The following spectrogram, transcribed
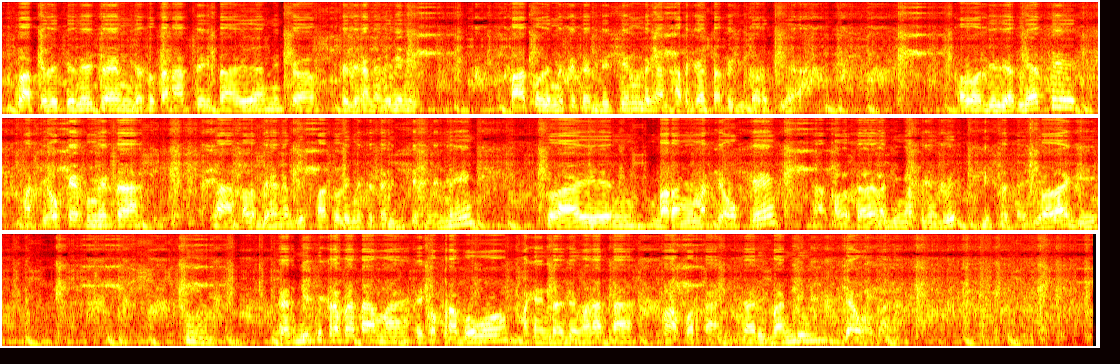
setelah pilih-pilih saya menjatuhkan hati saya nih ke pilihan yang ini nih. Satu limited edition dengan harga satu juta rupiah. Kalau dilihat-lihat sih masih oke pemirsa. Nah, kelebihannya beli sepatu limited edition ini, selain barangnya masih oke, nah kalau saya lagi nggak punya duit, bisa saya jual lagi. Hmm. Ferdi Putra Pratama, Eko Prabowo, Mahendra Dewanata, melaporkan dari Bandung, Jawa Barat.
